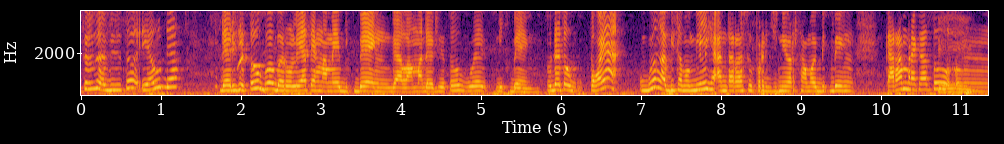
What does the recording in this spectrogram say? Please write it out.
Terus habis itu ya udah. Dari situ gue baru lihat yang namanya Big Bang. Gak lama dari situ gue Big Bang. Udah tuh pokoknya gue nggak bisa memilih antara Super Junior sama Big Bang karena mereka tuh em,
